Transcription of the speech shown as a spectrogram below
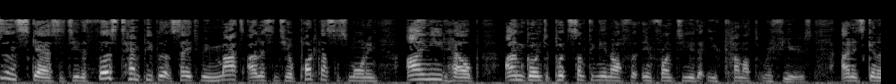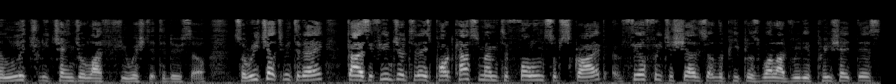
isn't scarcity. The first 10 people that say to me, Matt, I listened to your podcast this morning. I need help. I'm going to put something in offer in front of you that you cannot refuse. And it's going to literally change your life if you wished it to do so. So reach out to me today. Guys, if you enjoyed today's podcast, remember to follow and subscribe. Feel free to share this with other people as well. I'd really appreciate this.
